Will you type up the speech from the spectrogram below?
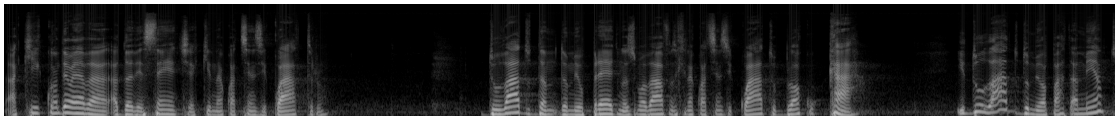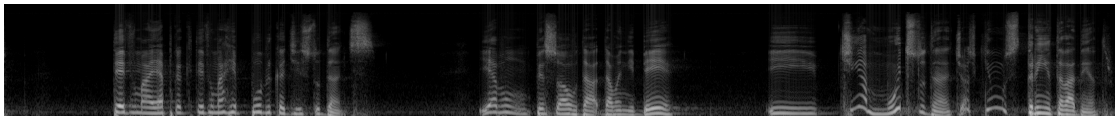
Aqui, quando eu era adolescente, aqui na 404, do lado do, meu prédio, nós morávamos aqui na 404, bloco K. E do lado do meu apartamento, teve uma época que teve uma república de estudantes. E era um pessoal da, da UNB, e tinha muito estudante, eu acho que uns 30 lá dentro.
